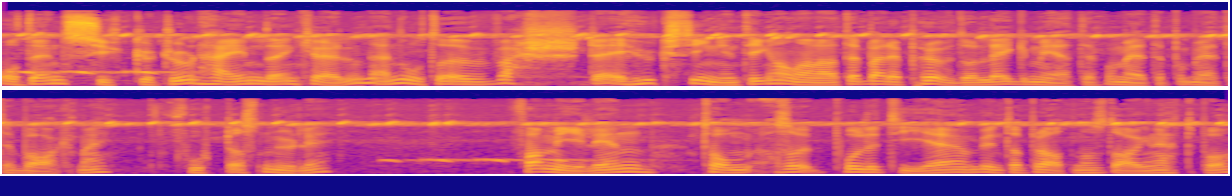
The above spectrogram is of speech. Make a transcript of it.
Og den sykkelturen hjem den kvelden er noe av det verste. Jeg husker ingenting annet enn at jeg bare prøvde å legge meter på meter på meter bak meg, fortest mulig. Familien, Tom, altså politiet begynte å prate med oss dagen etterpå.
